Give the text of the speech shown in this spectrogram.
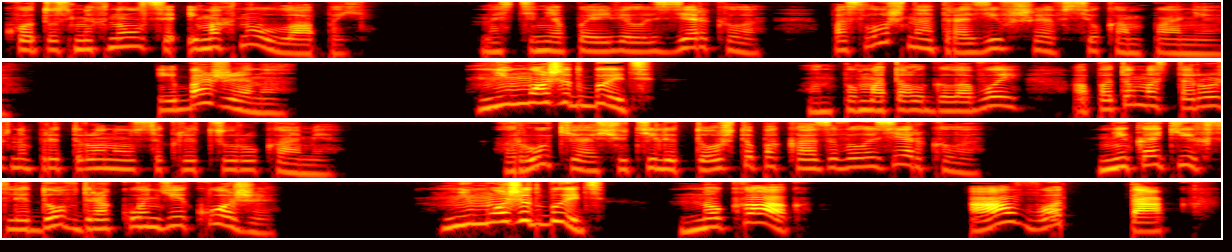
Кот усмехнулся и махнул лапой. На стене появилось зеркало, послушно отразившее всю компанию и Бажена. «Не может быть!» Он помотал головой, а потом осторожно притронулся к лицу руками. Руки ощутили то, что показывало зеркало. Никаких следов драконьей кожи. «Не может быть! Но как?» «А вот так!»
